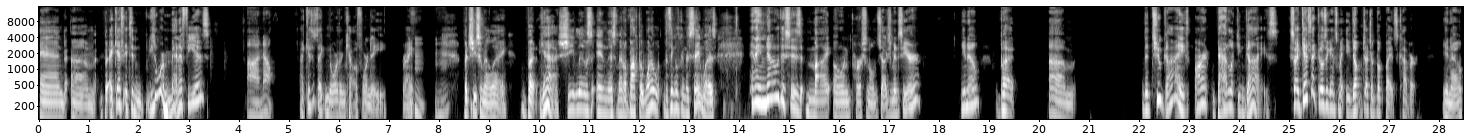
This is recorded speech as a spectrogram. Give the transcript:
And um but I guess it's in you know where Menifee is? Uh, no. I guess it's like Northern California, right? Hmm. hmm but she's from LA. But yeah, she lives in this metal box. But one of the thing I was going to say was, and I know this is my own personal judgments here, you know, but um, the two guys aren't bad looking guys. So I guess that goes against my. You don't judge a book by its cover, you know.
